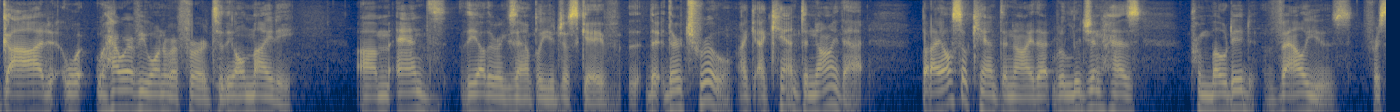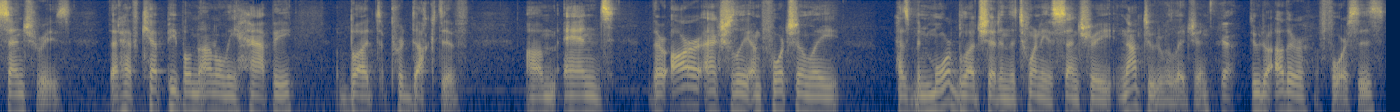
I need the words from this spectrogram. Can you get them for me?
God, wh- however you want to refer to the Almighty. Um, and the other example you just gave, they're, they're true. I, I can't deny that. But I also can't deny that religion has promoted values for centuries that have kept people not only happy, but productive. Um, and there are actually, unfortunately, has been more bloodshed in the 20th century, not due to religion, yeah. due to other forces.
